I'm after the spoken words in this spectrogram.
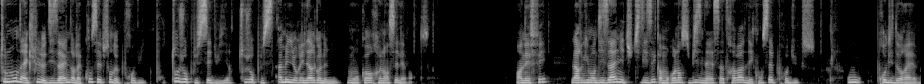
Tout le monde a inclus le design dans la conception de produits pour toujours plus séduire, toujours plus améliorer l'ergonomie ou encore relancer les ventes. En effet, L'argument design est utilisé comme relance business à travers les concepts products ou produits de rêve.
